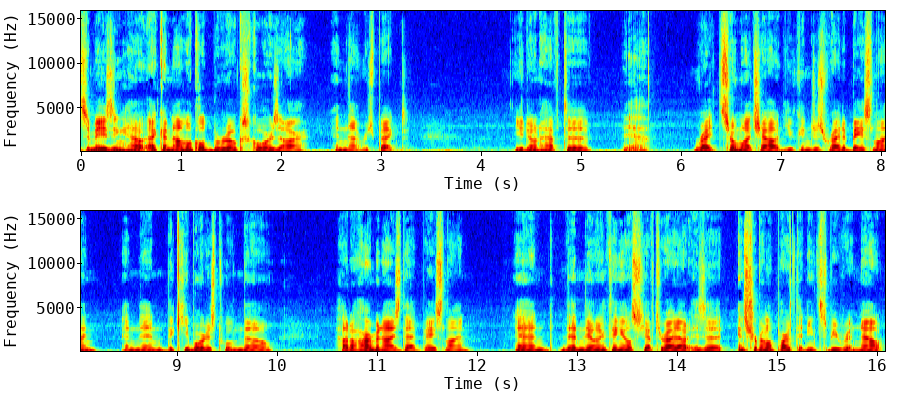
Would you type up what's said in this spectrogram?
It's amazing how economical Baroque scores are in that respect. You don't have to Yeah. write so much out. You can just write a bass line, and then the keyboardist will know how to harmonize that bass line. And then the only thing else you have to write out is an instrumental part that needs to be written out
